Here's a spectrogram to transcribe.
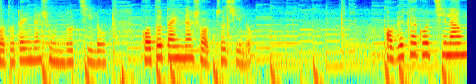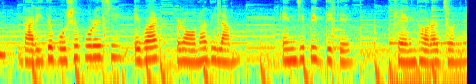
কতটাই না সুন্দর ছিল, কতটাই না স্বচ্ছ ছিল। অপেক্ষা করছিলাম, গাড়িতে বসে পড়েছি, এবার রওনা দিলাম এনজিপির দিকে ট্রেন ধরার জন্যে।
